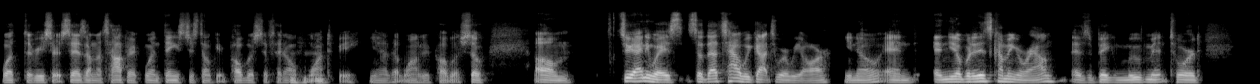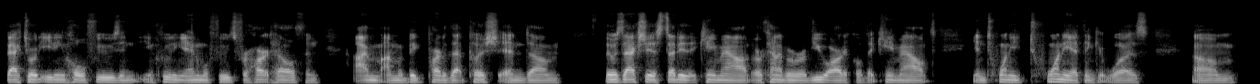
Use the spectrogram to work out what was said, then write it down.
what the research says on a topic when things just don't get published if they don't mm-hmm. want to be, you know, that want to be published. So, um, so yeah, anyways, so that's how we got to where we are, you know, and, and, you know, but it is coming around as a big movement toward back toward eating whole foods and including animal foods for heart health. And I'm, I'm a big part of that push. And, um, there was actually a study that came out or kind of a review article that came out in 2020, I think it was, um,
